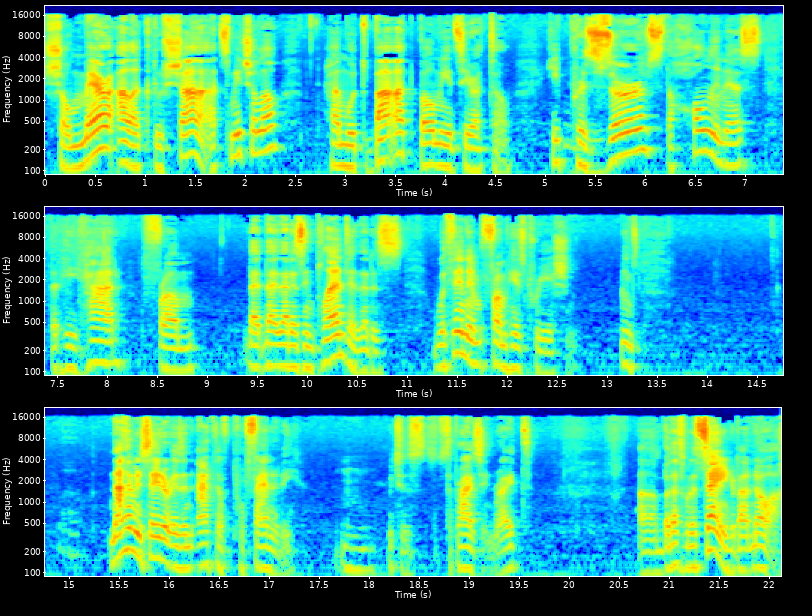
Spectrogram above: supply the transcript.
shomer ala kedusha atzmit shelo, hamutba'at bo miyitzirato. He preserves the holiness that he had from that, that, that is implanted, that is within him from his creation. means not having seder is an act of profanity which is surprising, right? Um, but that's what it's saying about Noach.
